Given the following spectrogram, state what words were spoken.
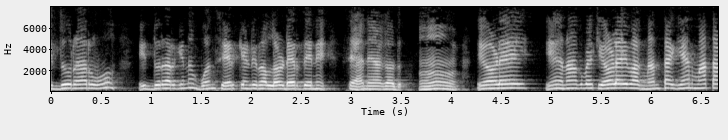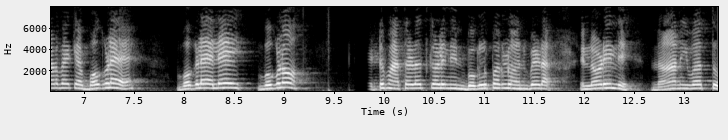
ಇದ್ದೂರಾರು, ಇದ್ದೂರಾರ್ಗಿನ ಬಂದು ಸೇರ್ಕೊಂಡಿರಲ್ಲ ಓಡ್ಯಾರ್ದೇನೆ ಸ್ಯಾನೆ ಆಗೋದು. ಹ್ಮ್ ಹೇಳೇ ಏನಾಗ್ಬೇಕು? ಹೇಳೇ ಇವಾಗ. ನಂತಾಗ ಏನು ಮಾತಾಡ್ಬೇಕೆ? ಬೊಗಳೆ ಬೊಗಳೆ ಲೇ, ಬೊಗಳು. ಎಟ್ಟು ಮಾತಾಡೋದ್ ಕೇಳಿ ನೀನು ಬೊಗಳು ಪಗಳು ಅನ್ಬೇಡ. ಇಲ್ಲಿ ನೋಡಿ ಇಲ್ಲಿ, ನಾನು ಇವತ್ತು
